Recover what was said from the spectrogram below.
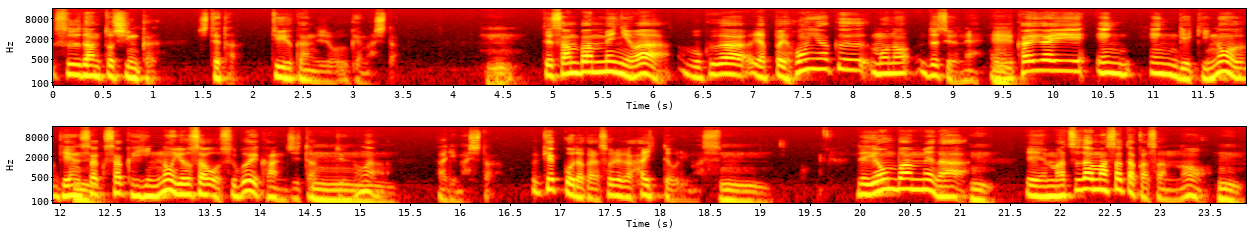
数段と進化してたっていう感じを受けました。うん。で、3番目には、僕がやっぱり翻訳ものですよね。えーうん海外演演劇の原作作品の良さをすごい感じたっていうのがありました。結構だからそれが入っておりますう。ん。で、4番目が、うん。えー松田正隆さんの、うん。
